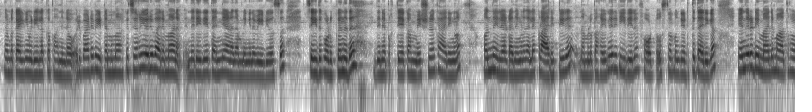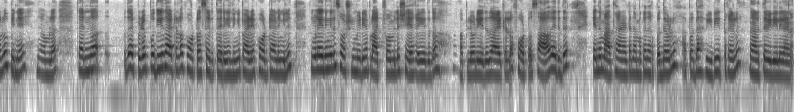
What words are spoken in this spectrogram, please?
നമ്മൾ കഴിഞ്ഞ വീഡിയോയിലൊക്കെ പറഞ്ഞിട്ടുണ്ടാവും ഒരുപാട് വീട്ടമ്മമാർക്ക് ചെറിയൊരു വരുമാനം എന്ന രീതിയിൽ തന്നെയാണ് നമ്മളിങ്ങനെ വീഡിയോസ് ചെയ്ത് കൊടുക്കുന്നത്. ഇതിന് പ്രത്യേക കമ്മീഷനോ കാര്യങ്ങളോ ഒന്നുമില്ല കേട്ടോ. നിങ്ങൾ നല്ല ക്ലാരിറ്റിയിൽ നമ്മൾ പറയുന്ന ഒരു രീതിയിൽ ഫോട്ടോസ് നമുക്ക് എടുത്ത് തരിക എന്നൊരു ഡിമാൻഡ് മാത്രമേ ഉള്ളൂ. പിന്നെ നമ്മൾ തരുന്ന ഇത് എപ്പോഴും പുതിയതായിട്ടുള്ള ഫോട്ടോസ് എടുത്ത് തരിക. അല്ലെങ്കിൽ പഴയ ഫോട്ടോ ആണെങ്കിലും നിങ്ങൾ ഏതെങ്കിലും സോഷ്യൽ മീഡിയ പ്ലാറ്റ്ഫോമിൽ ഷെയർ ചെയ്തതോ അപ്ലോഡ് ചെയ്തതുമായിട്ടുള്ള ഫോട്ടോസ് ആവരുത് എന്ന് മാത്രമാണ് നമുക്ക് നിർബന്ധമുള്ളൂ. അപ്പോൾ ഇതാ വീഡിയോ ഇത്രയേ ഉള്ളൂ. നാളത്തെ വീഡിയോയിൽ കാണാം.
